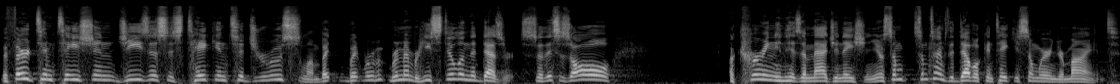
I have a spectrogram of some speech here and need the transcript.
the third temptation, Jesus is taken to Jerusalem. But, but remember, he's still in the desert. So this is all occurring in his imagination. You know, some, sometimes the devil can take you somewhere in your mind.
